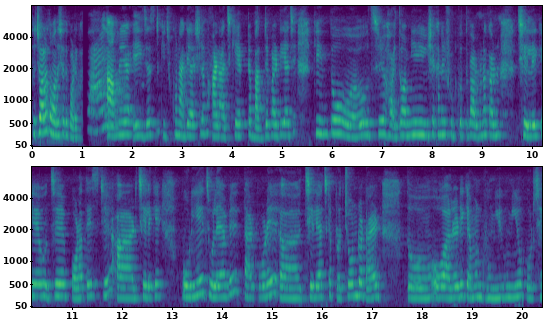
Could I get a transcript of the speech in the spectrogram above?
তো চলো তোমাদের সাথে পরে কথা আমি এই জাস্ট কিছুক্ষণ আগে আসলাম আর আজকে একটা বার্থডে পার্টি আছে। কিন্তু হচ্ছে, হয়তো আমি সেখানে শ্যুট করতে পারব না। কারণ ছেলেকে হচ্ছে পড়াতে এসছে আর ছেলেকে পড়িয়ে চলে যাবে। তারপরে ছেলে আজকে প্রচণ্ড টায়ার্ড তো ও অলরেডি কেমন ঘুমিয়ে ঘুমিয়েও পড়ছে,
